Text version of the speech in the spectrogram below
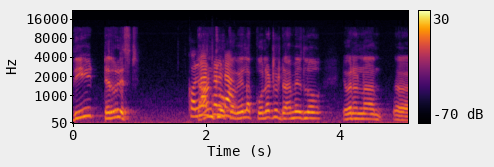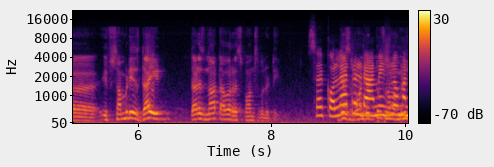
ది టెర్రరిస్ట్ దాంట్లో ఒకవేళ కొలటరల్ డ్యామేజ్లో ఎవరైనా if somebody is died that is not our responsibility sir collateral డ్యామేజ్లో మన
